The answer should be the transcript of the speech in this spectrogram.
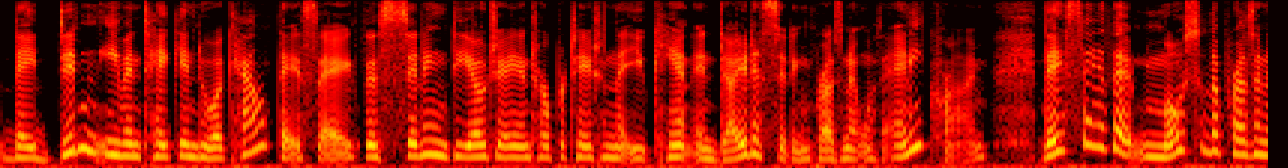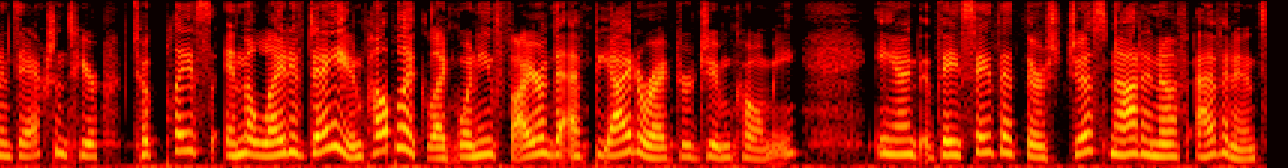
They didn't even take into account, they say, the sitting DOJ interpretation that you can't indict a sitting president with any crime. They say that most of the president's actions here took place in the light of day in public, like when he fired the FBI director, Jim Comey. And they say that there's just not enough evidence,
